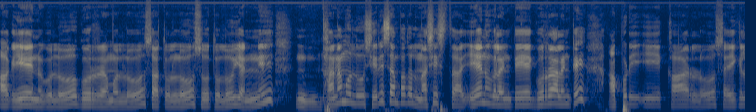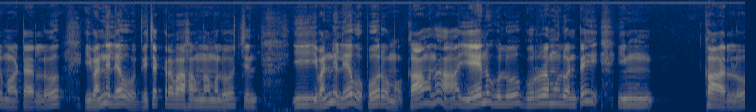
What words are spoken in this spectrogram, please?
ఆ ఏనుగులు గుర్రములు సతులు సూతులు ఇవన్నీ ధనములు సిరి సంపదలు నశిస్తాయి. ఏనుగులంటే గుర్రాలంటే అప్పుడు ఈ కార్లు సైకిల్ మోటార్లు ఇవన్నీ లేవు. ద్విచక్ర వాహనములు ఈ ఇవన్నీ లేవు పూర్వము. కావున ఏనుగులు గుర్రములు అంటే కార్లు.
